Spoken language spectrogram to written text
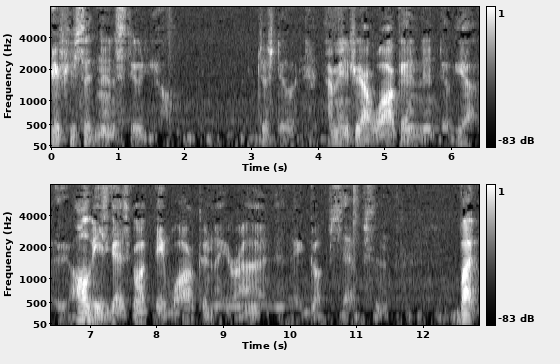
if you're sitting in a studio. Just do it. I mean, if you're out walking and yeah, all these guys go up, they walk and they run and they go up steps. And, but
